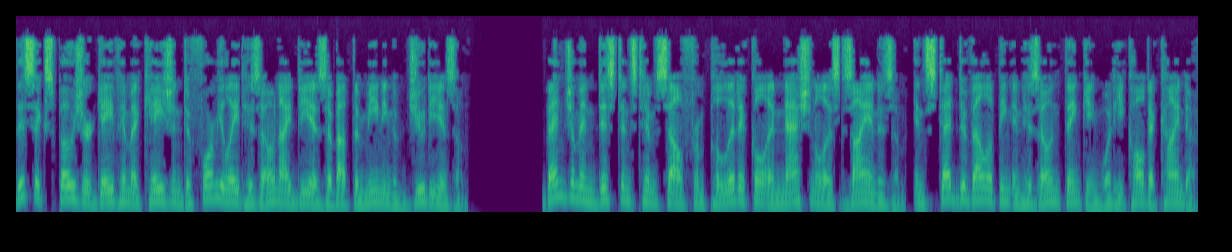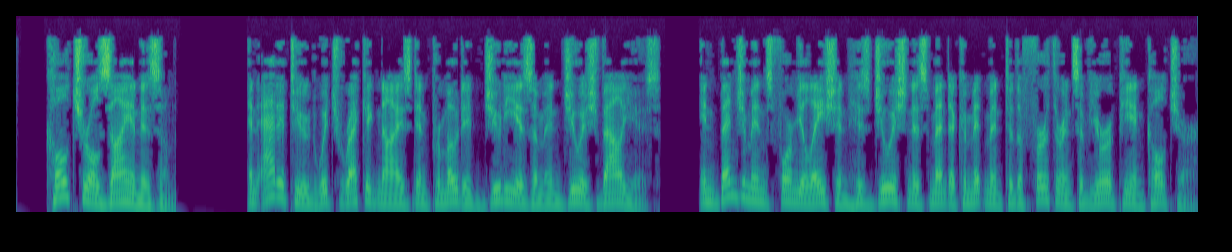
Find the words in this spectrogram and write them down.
This exposure gave him occasion to formulate his own ideas about the meaning of Judaism. Benjamin distanced himself from political and nationalist Zionism, instead developing in his own thinking what he called a kind of cultural Zionism, an attitude which recognized and promoted Judaism and Jewish values. In Benjamin's formulation his Jewishness meant a commitment to the furtherance of European culture.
